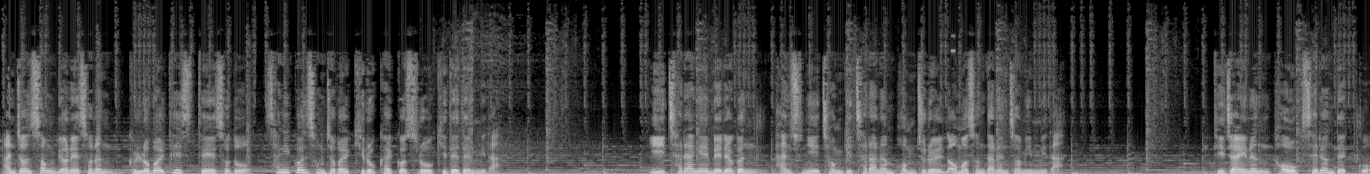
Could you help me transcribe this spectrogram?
안전성 면에서는 글로벌 테스트에서도 상위권 성적을 기록할 것으로 기대됩니다. 이 차량의 매력은 단순히 전기차라는 범주를 넘어선다는 점입니다. 디자인은 더욱 세련됐고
